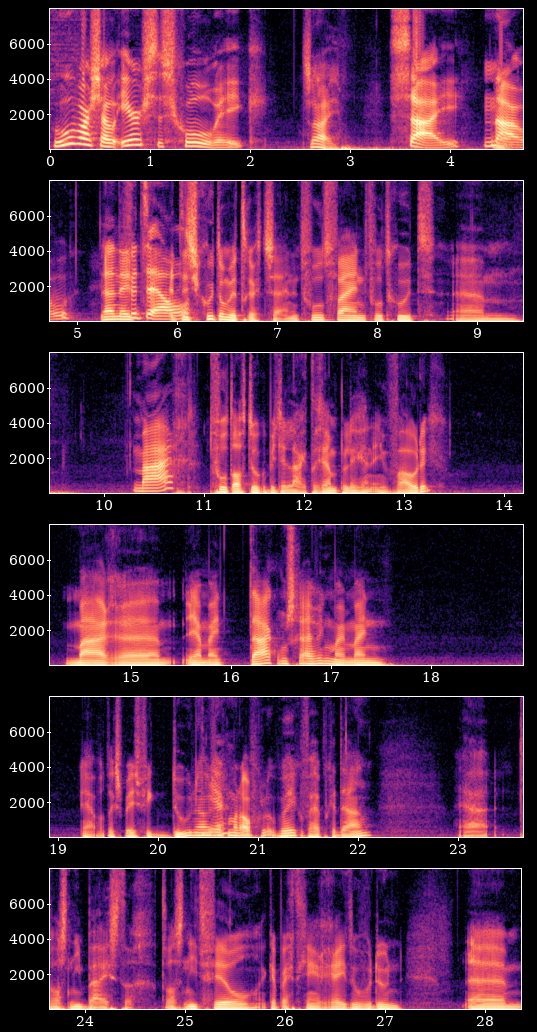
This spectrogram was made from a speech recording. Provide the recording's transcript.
Hoe was jouw eerste schoolweek? Saai. Saai. Nou, Ja, nee, vertel. het is goed om weer terug te zijn. Het voelt fijn, het voelt goed. Ehm, Maar, het voelt af en toe ook een beetje laagdrempelig en eenvoudig. Maar ehm, ja, mijn taakomschrijving, mijn, mijn, ja, wat ik specifiek doe nou, zeg maar, de afgelopen week of heb gedaan. Ja, het was niet bijster. Het was niet veel. Ik heb echt geen reet hoeven doen. Ehm,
